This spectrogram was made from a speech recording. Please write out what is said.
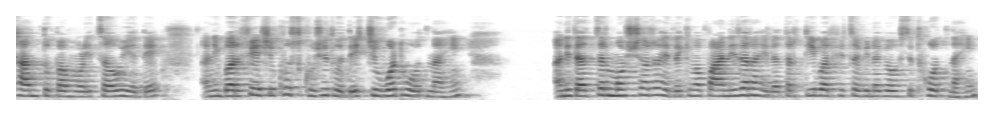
छान तुपामुळे चव येते आणि बर्फी अशी खुसखुशीत होते चिवट होत नाही. आणि त्यात जर मॉइश्चर राहिलं किंवा पाणी जर राहिलं तर ती बर्फी चवीला व्यवस्थित होत नाही.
